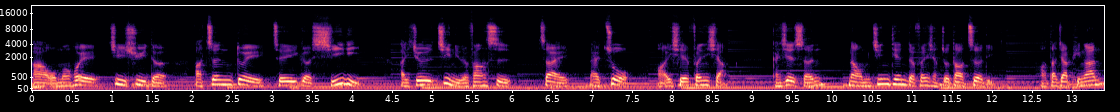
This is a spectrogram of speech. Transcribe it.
啊，我们会继续的啊，针对这一个洗礼啊，也就是敬礼的方式，再来做啊一些分享。感谢神。那我们今天的分享就到这里。好，大家平安，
